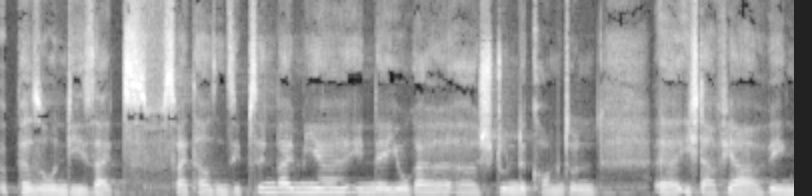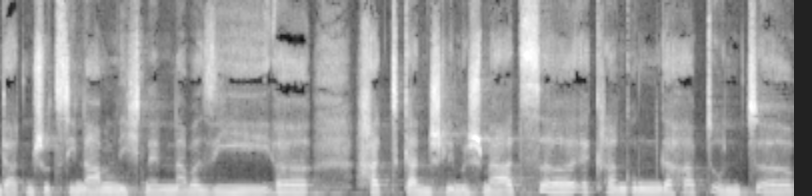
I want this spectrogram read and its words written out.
äh, Person, die seit 2017 bei mir in der Yoga-Stunde kommt und äh, ich darf ja wegen Datenschutz die Namen nicht nennen, aber sie äh, hat ganz schlimme Schmerzerkrankungen gehabt und äh,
